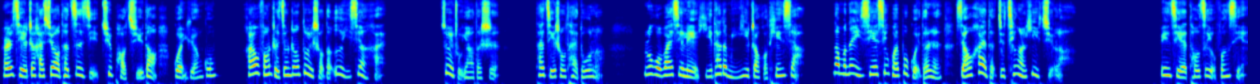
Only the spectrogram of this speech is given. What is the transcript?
而且这还需要他自己去跑渠道、管员工，还要防止竞争对手的恶意陷害。最主要的是，他结仇太多了。如果 Y 系列以他的名义昭告天下，那么那一些心怀不轨的人想要害他就轻而易举了。并且投资有风险，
